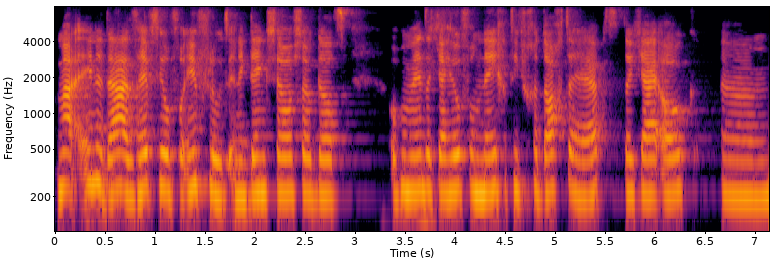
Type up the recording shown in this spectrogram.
Maar inderdaad, het heeft heel veel invloed. En ik denk zelfs ook dat op het moment dat jij heel veel negatieve gedachten hebt, dat jij ook ehm,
